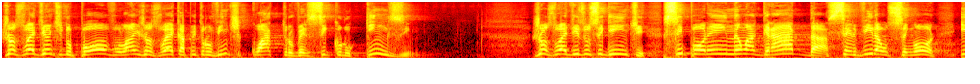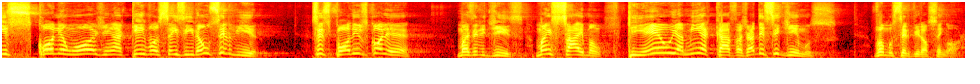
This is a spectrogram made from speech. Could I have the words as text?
Josué diante do povo, lá em Josué capítulo 24, versículo 15. Josué diz o seguinte: Se porém não agrada servir ao Senhor, escolham hoje a quem vocês irão servir. Vocês podem escolher, mas ele diz: Mas saibam que eu e a minha casa já decidimos, vamos servir ao Senhor.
